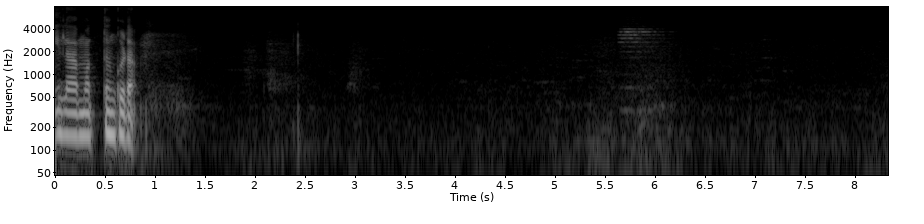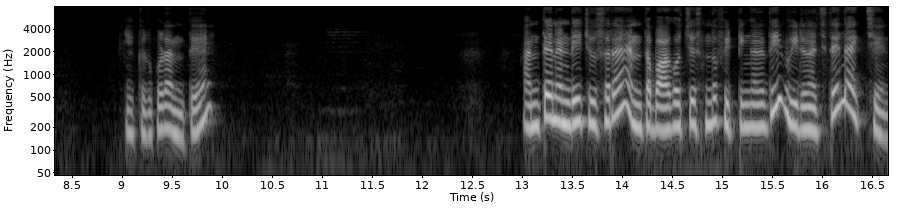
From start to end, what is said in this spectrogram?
ఇలా మొత్తం కూడా. ఇక్కడ కూడా అంతే. అంతేనండి. చూసారా? ఎంత బాగా వచ్చేసిందో ఫిట్టింగ్ అనేది. వీడియో నచ్చితే లైక్ చేయండి.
